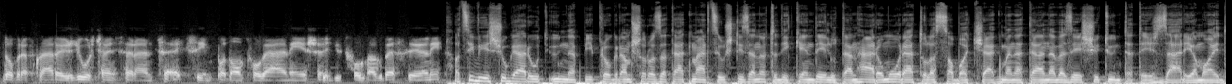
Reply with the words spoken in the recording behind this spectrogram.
Dobrev Klára és Gyurcsány Ferenc egy színpadon fog állni és együtt fognak beszélni. A civil sugárút ünnepi program sorozatát március 15-én délután 3 órától a Szabadságmenet elnevezésű tüntetés zárja majd.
